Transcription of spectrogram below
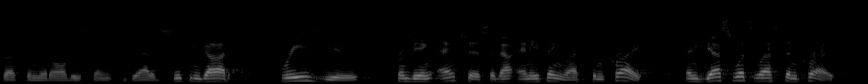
trusting that all these things will be added. Seeking God frees you from being anxious about anything less than Christ. And guess what's less than Christ?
